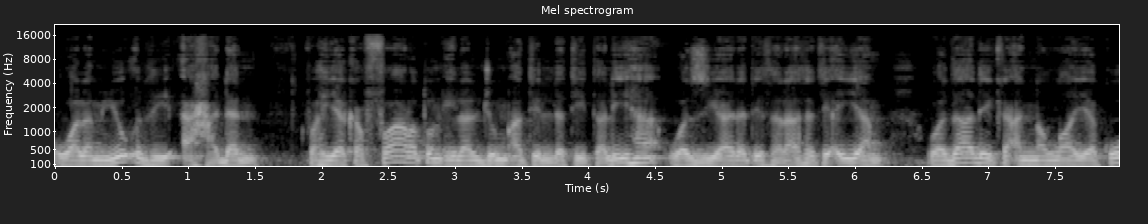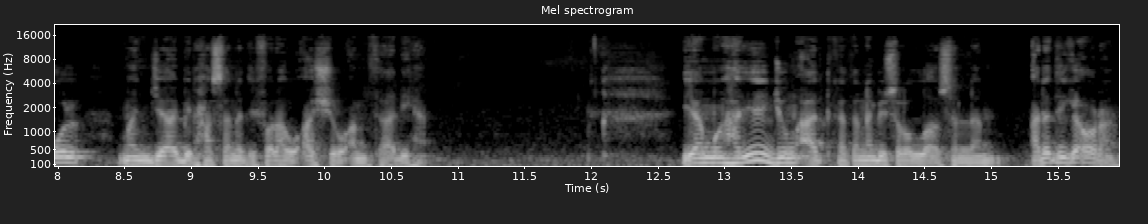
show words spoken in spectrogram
ولم يؤذي أحدا فهي كفارة إلى الجمعة التي تليها وزيادة ثلاثة أيام وذلك أن الله يقول من جاء بالحسنة فله أشر أمثالها Yang menghadiri Jumat, kata Nabi SAW, ada tiga orang.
